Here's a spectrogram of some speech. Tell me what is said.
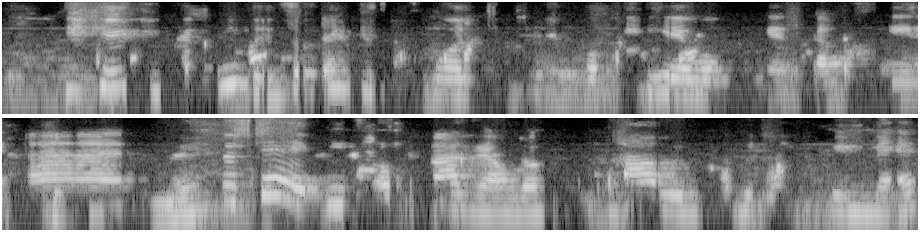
so thank you so much for being here once again, Dalsin. And to share a bit of background of how we, we, we met.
